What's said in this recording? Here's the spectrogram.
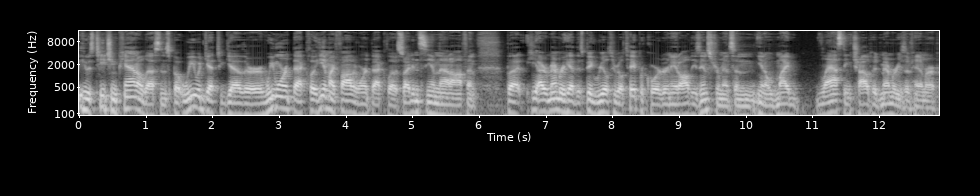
he was teaching piano lessons, but we would get together. We weren't that close. He and my father weren't that close, so I didn't see him that often. But he, I remember he had this big reel-to-reel tape recorder, and he had all these instruments. And you know, my lasting childhood memories of him are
